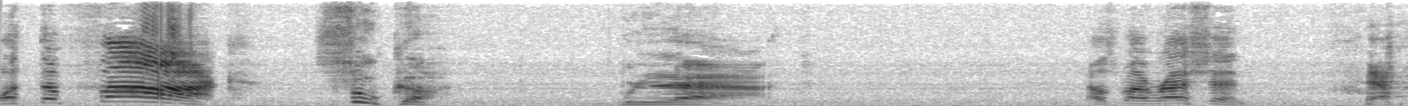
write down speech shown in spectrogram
What the fuck? Suka. Blad. How's my Russian?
